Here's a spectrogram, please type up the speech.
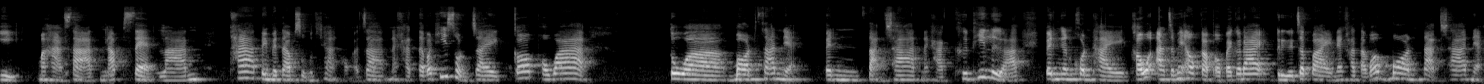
อีกมหาศาลนับแสนล้าน ถ้าเป็นไปตามสมมติฐานของอาจารย์นะคะ แต่ว่าที่สนใจก็เพราะว่าตัวบอลสั้นเนี่ยเป็นต่างชาตินะคะ คือที่เหลือเป็นเงินคนไทย เขาอาจจะไม่เอากลับออกไปก็ได้ หรือจะไปนะคะ แต่ว่าบอลต่างชาติเนี่ย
